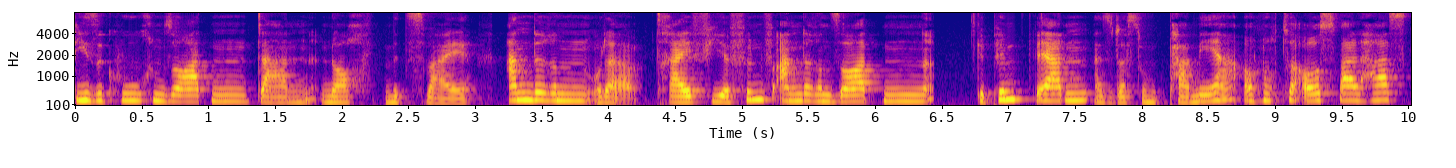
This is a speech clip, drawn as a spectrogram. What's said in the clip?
diese Kuchensorten dann noch mit zwei anderen oder drei, vier, fünf anderen Sorten gepimpt werden, also dass du ein paar mehr auch noch zur Auswahl hast.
